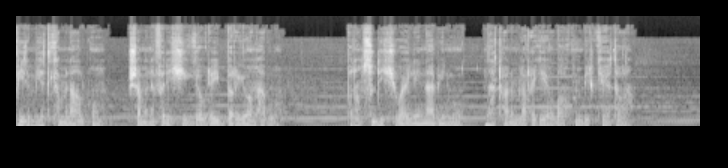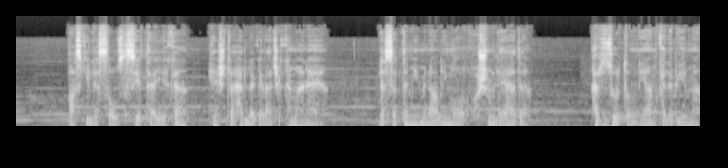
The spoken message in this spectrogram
بیرم یەت کە مناڵ بووم شەمەنەفەرێکی گەورەی بڕیۆم هەبوو، بەڵام سوودێکی وای لێ نابینم و ناتوانم لە ڕێگەیەوە باوکم بیر بکەوێتەوە. پاسکیلە سەوزە سێتاییەکە هێشتا هەر لە گەراجەکەمانایە. لە سەردەمی مناڵیمەوە ئەوەشم لە یادە. هەر زۆر دڵنیام کە لە بیرمە.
